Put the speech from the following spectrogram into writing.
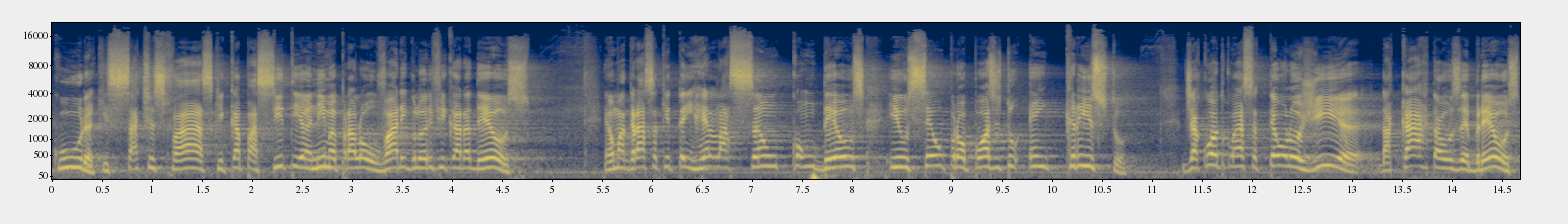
cura, que satisfaz, que capacita e anima para louvar e glorificar a Deus. É uma graça que tem relação com Deus e o seu propósito em Cristo. De acordo com essa teologia da carta aos Hebreus,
